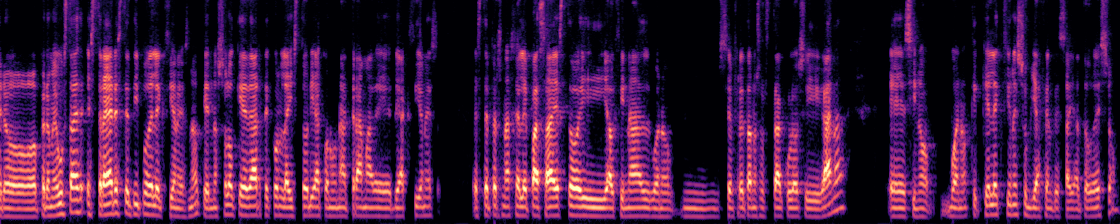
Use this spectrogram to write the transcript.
Pero, pero, me gusta extraer este tipo de lecciones, ¿no? Que no solo quedarte con la historia, con una trama de, de acciones, este personaje le pasa esto y al final, bueno, mm, se enfrenta a unos obstáculos y gana, eh, sino, bueno, ¿qué, lecciones subyacentes hay a todo eso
